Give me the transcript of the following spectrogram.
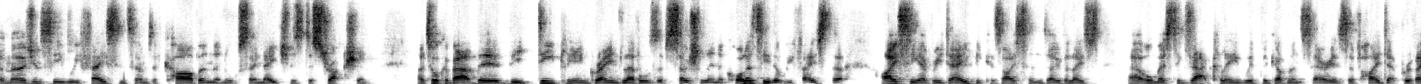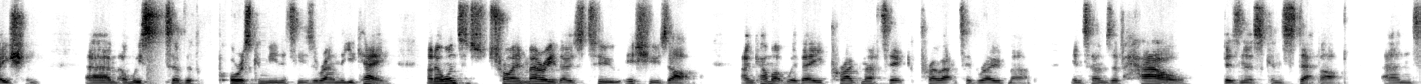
emergency we face in terms of carbon and also nature's destruction. I talk about the, the deeply ingrained levels of social inequality that we face that I see every day because Iceland overlays uh, almost exactly with the government's areas of high deprivation. Um, and we serve the poorest communities around the UK. And I wanted to try and marry those two issues up and come up with a pragmatic, proactive roadmap in terms of how business can step up and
